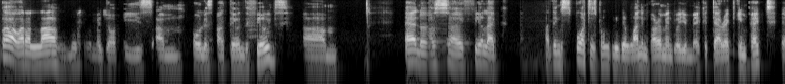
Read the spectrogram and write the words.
Well, what I love most of my job is I'm always out there in the field. Um, and also I feel like I think sport is probably the one environment where you make a direct impact uh,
